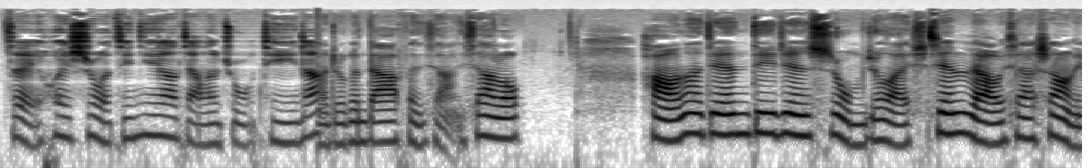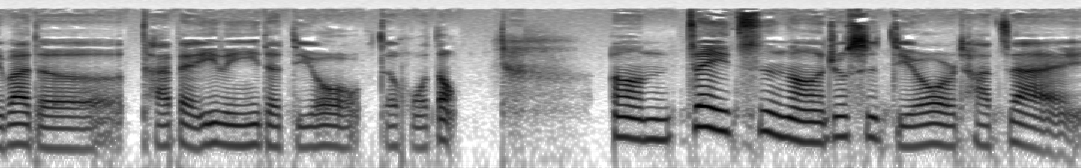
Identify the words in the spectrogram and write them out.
这也会是我今天要讲的主题，那就跟大家分享一下喽。好，那今天第一件事，我们就来先聊一下上礼拜的台北一零一的迪奥的活动。嗯，这一次呢，就是迪奥他在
